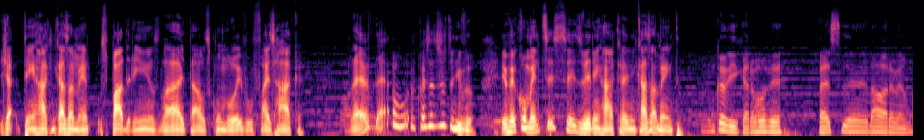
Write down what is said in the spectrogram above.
Já tem haka em casamento. Os padrinhos lá e tal, com o noivo, faz haka. É, é coisa de outro nível. Eu recomendo vocês, vocês verem haka em casamento. Nunca vi, cara, vou ver. parece é, da hora mesmo.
